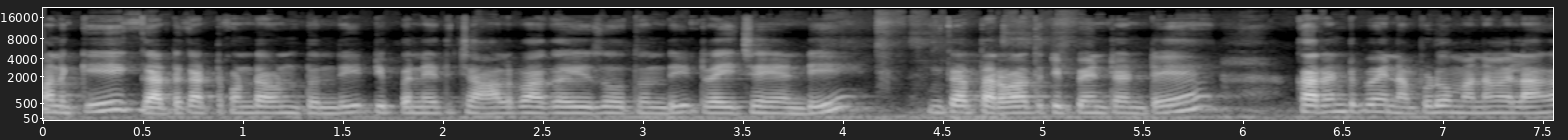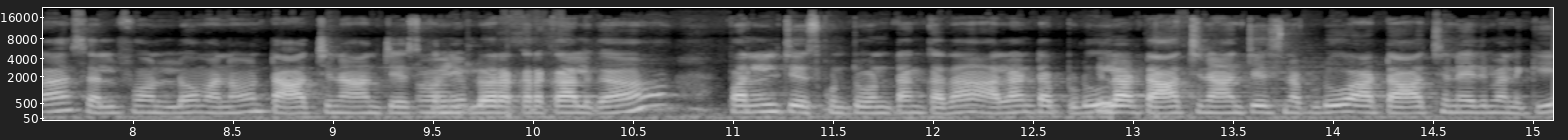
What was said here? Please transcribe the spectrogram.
మనకి గడ్డ కట్టకుండా ఉంటుంది. టిప్ అనేది చాలా బాగా యూజ్ అవుతుంది. ట్రై చేయండి. ఇంకా తర్వాత టిప్ ఏంటంటే కరెంట్ పోయినప్పుడు మనం ఇలాగా సెల్ ఫోన్లో మనం టార్చ్ని ఆన్ చేసుకొని ఇంట్లో రకరకాలుగా పనులు చేసుకుంటూ ఉంటాం కదా అలాంటప్పుడు ఇలా టార్చ్ని ఆన్ చేసినప్పుడు ఆ టార్చ్ అనేది మనకి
